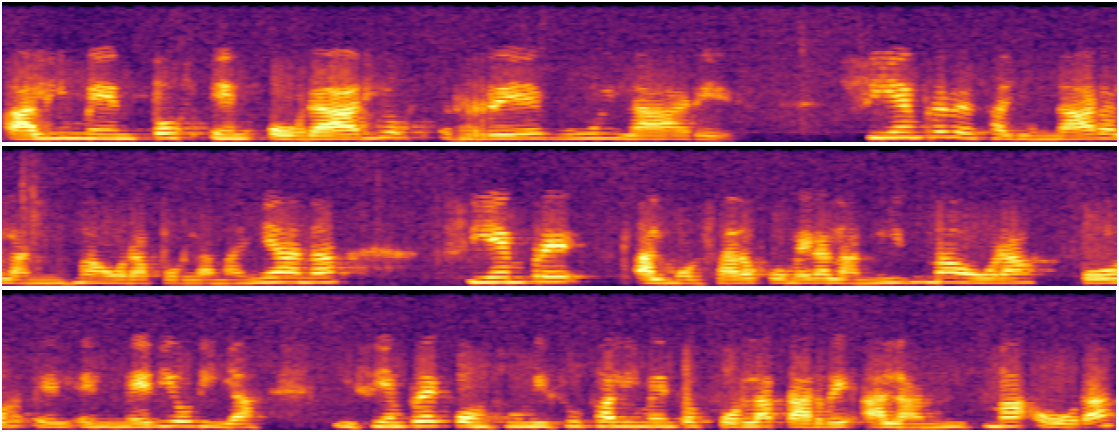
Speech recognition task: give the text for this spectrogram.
alimentos en horarios regulares. Siempre desayunar a la misma hora por la mañana, siempre almorzar o comer a la misma hora por el, mediodía y siempre consumir sus alimentos por la tarde a la misma hora,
